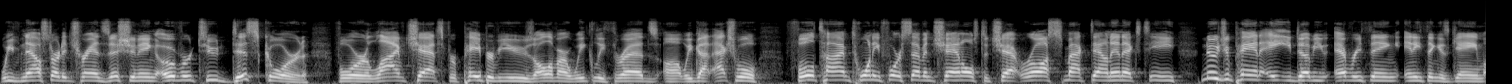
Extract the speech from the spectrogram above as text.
we've now started transitioning over to Discord for live chats for pay per views, all of our weekly threads. Uh, we've got actual full time 24 7 channels to chat Raw, SmackDown, NXT, New Japan, AEW, everything. Anything is game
